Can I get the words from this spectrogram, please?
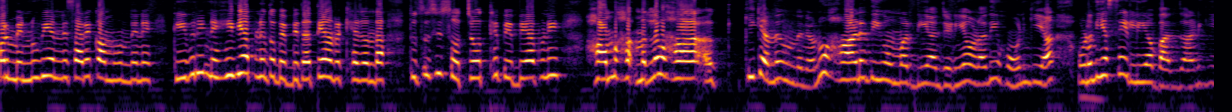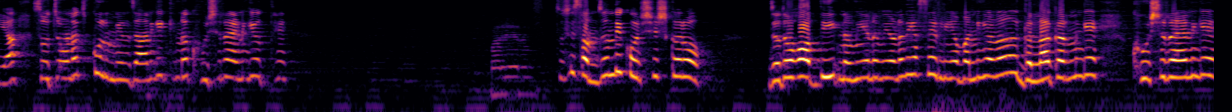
ਔਰ ਮੈਨੂੰ ਵੀ ਇੰਨੇ ਸਾਰੇ ਕੰਮ ਹੁੰਦੇ ਨੇ। ਕਈ ਵਾਰੀ ਨਹੀਂ ਵੀ ਆਪਣੇ ਤੋਂ ਬੇਬੇ ਦਾ ਧਿਆਨ ਰੱਖਿਆ ਜਾਂਦਾ। ਤਾਂ ਤੁਸੀਂ ਸੋਚੋ ਉੱਥੇ ਬੇਬੇ ਆਪਣੀ ਹਮ ਹ- ਮਤਲਬ ਹਾਂ ਕੀ ਕਹਿੰਦੇ ਹੁੰਦੇ ਨੇ ਉਹਨੂੰ? ਹਾਣ ਦੀ ਉਮਰ ਦੀਆਂ ਜਿਹੜੀਆਂ ਉਹਨਾਂ ਦੀ ਹੋਣਗੀਆਂ ਉਹਨਾਂ ਦੀਆਂ ਸਹੇਲੀਆਂ ਬਣ ਜਾਣਗੀਆਂ। ਸੋਚੋ ਉਹਨਾਂ 'ਚ ਘੁਲ ਮਿਲ ਜਾਣਗੇ ਕਿੰਨਾ ਖੁਸ਼ ਰਹਿਣਗੇ ਉੱਥੇ। ਪਰ ਯਾਰ ਤੁਸੀਂ ਸਮਝਣ ਦੀ ਕੋਸ਼ਿਸ਼ ਕਰੋ। ਜਦੋਂ ਉਹ ਆਪਦੀ ਨਵੀਆਂ ਨਵੀਆਂ ਉਹਨਾਂ ਦੀਆਂ ਸਹੇਲੀਆਂ ਬਣਨੀਆਂ ਨਾ ਗੱਲਾਂ ਕਰਨਗੇ ਖੁਸ਼ ਰਹਿਣਗੇ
